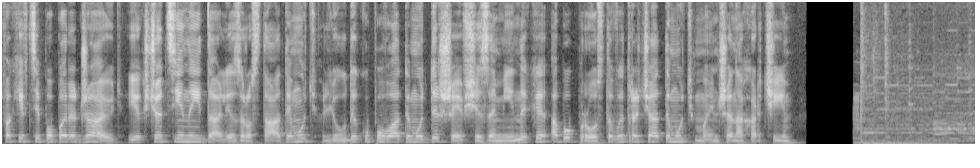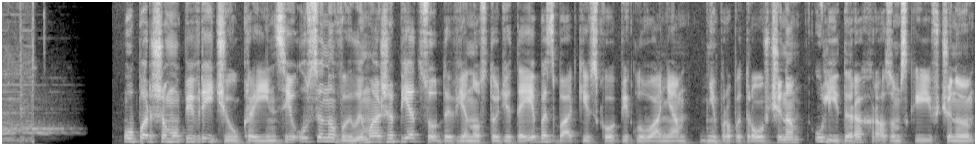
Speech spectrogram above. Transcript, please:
Фахівці попереджають, якщо ціни й далі зростатимуть, люди купуватимуть дешевші замінники або просто витрачатимуть менше на харчі. У першому півріччі українці усиновили майже 590 дітей без батьківського піклування. Дніпропетровщина у лідерах разом з Київщиною.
